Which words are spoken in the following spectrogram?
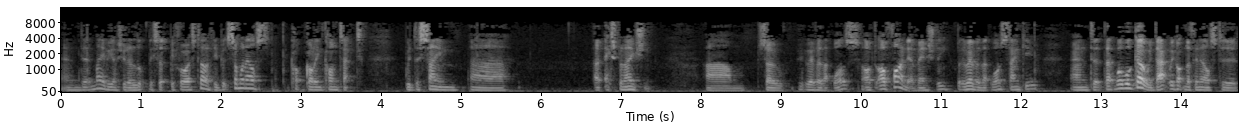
and uh, maybe I should have looked this up before I started, but someone else got in contact with the same uh, explanation. Um, so whoever that was, I'll, I'll, find it eventually. But whoever that was, thank you. And uh, that, well, we'll go with that. We've got nothing else to,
